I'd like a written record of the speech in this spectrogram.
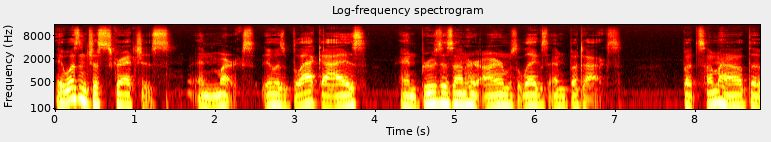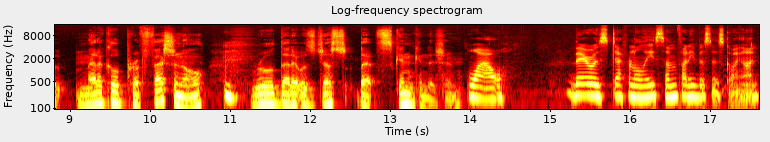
It wasn't just scratches and marks, it was black eyes and bruises on her arms, legs, and buttocks. But somehow the medical professional ruled that it was just that skin condition. Wow. There was definitely some funny business going on.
